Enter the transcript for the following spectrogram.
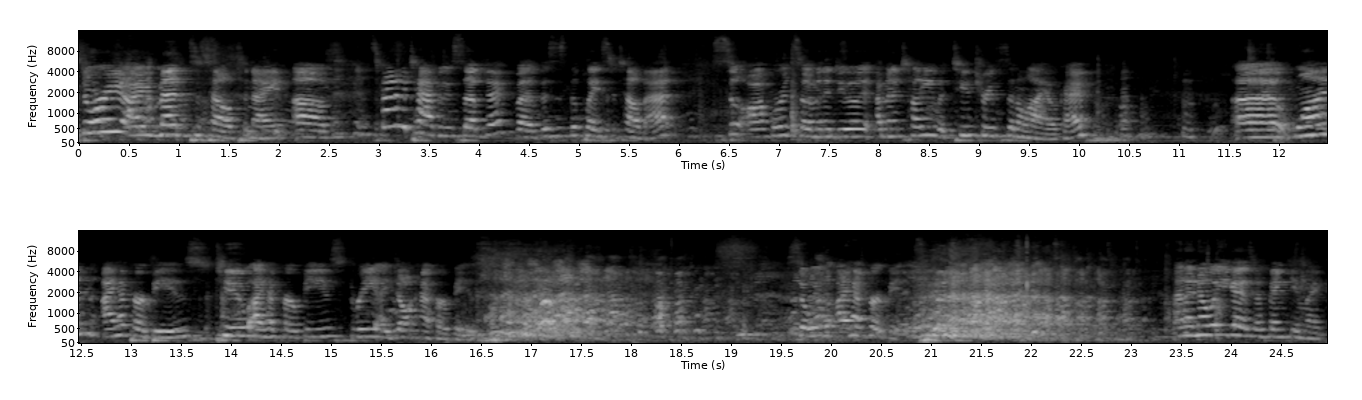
story I meant to tell tonight. Um, it's kind of a taboo subject, but this is the place to tell that. Still awkward, so I'm gonna do it. I'm gonna tell you with two truths and a lie. Okay. Uh, one, I have herpes. Two, I have herpes. Three, I don't have herpes. so I have herpes. and I know what you guys are thinking, like,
